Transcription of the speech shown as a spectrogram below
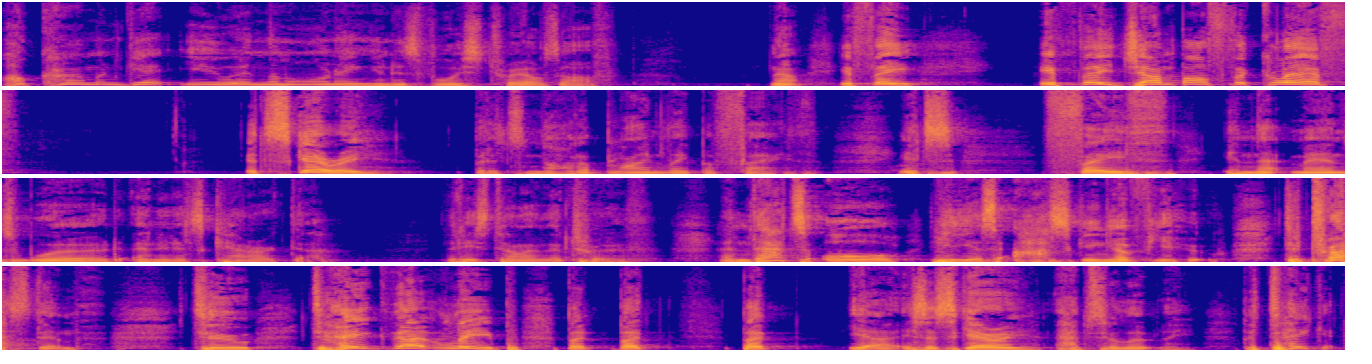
I'll come and get you in the morning. And his voice trails off. Now, if they if they jump off the cliff, it's scary, but it's not a blind leap of faith. It's faith in that man's word and in his character that he's telling the truth. And that's all he is asking of you to trust him, to take that leap. But, but, but, yeah, is it scary? Absolutely. But take it.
